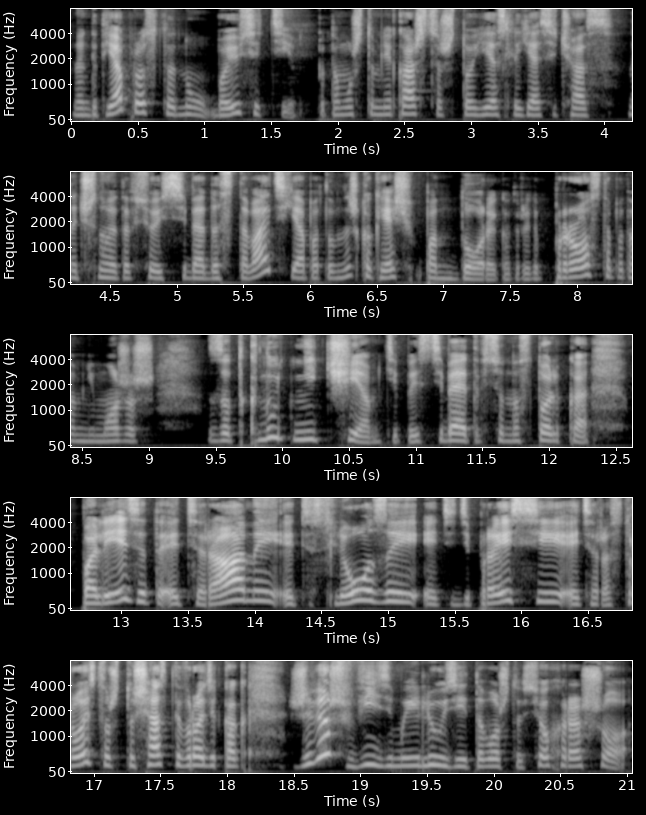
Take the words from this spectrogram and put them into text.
Она говорит, я просто, ну, боюсь идти, потому что мне кажется, что если я сейчас начну это все из себя доставать, я потом, знаешь, как ящик Пандоры, который ты просто потом не можешь заткнуть ничем. Типа из тебя это все настолько полезет, эти раны, эти слезы, эти депрессии, эти расстройства, что сейчас ты вроде как живешь в видимой иллюзии того, что все хорошо.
